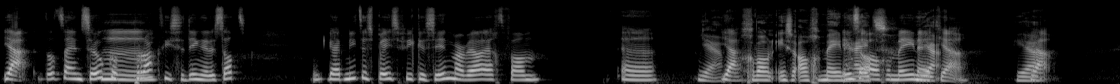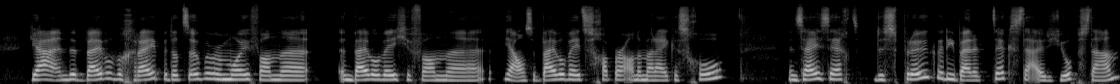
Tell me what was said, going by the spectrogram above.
ja, dat zijn zulke Hmm. praktische dingen. Dus dat, je hebt niet een specifieke zin, maar wel echt van... eh, Ja, Ja. gewoon in zijn algemeenheid. in zijn algemeenheid, ja. Ja. ja. Ja, en de Bijbel begrijpen, dat is ook weer mooi van eh, een Bijbelweetje van eh, ja, onze Bijbelwetenschapper Annemarijke School. En zij zegt: De spreuken die bij de teksten uit Job staan,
